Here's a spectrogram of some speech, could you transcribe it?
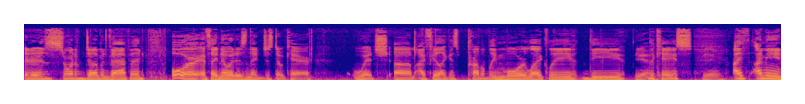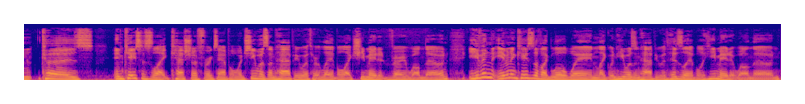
it is sort of dumb and vapid, or if they know it is and they just don't care. Which um, I feel like is probably more likely the Yeah. the case. Yeah. I I mean, because in cases like Kesha, for example, when she was unhappy with her label, like she made it very well known. Even even in cases of like Lil Wayne, like when he wasn't happy with his label, he made it well known.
